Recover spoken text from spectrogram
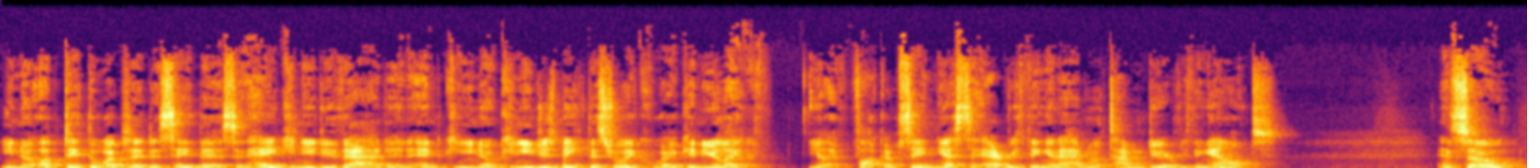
you know, update the website to say this. And hey, can you do that? And and can, you know, can you just make this really quick? And you're like, you're like, fuck, I'm saying yes to everything and I have no time to do everything else. And so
